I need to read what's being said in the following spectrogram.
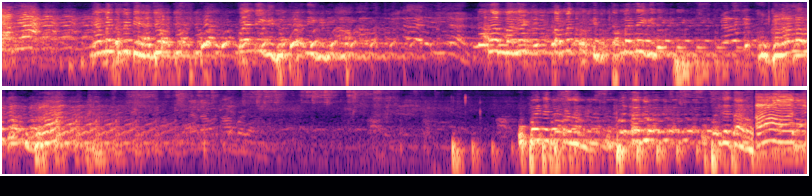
લાગ્યા એમાં તમે બેજો કોઈ નહીં કીધું, કોઈ નહીં કીધું. ના, મને તમે તો કીધું, તમે નહીં કીધું. ઉપર જતા ઉપર. ઉપર આજ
